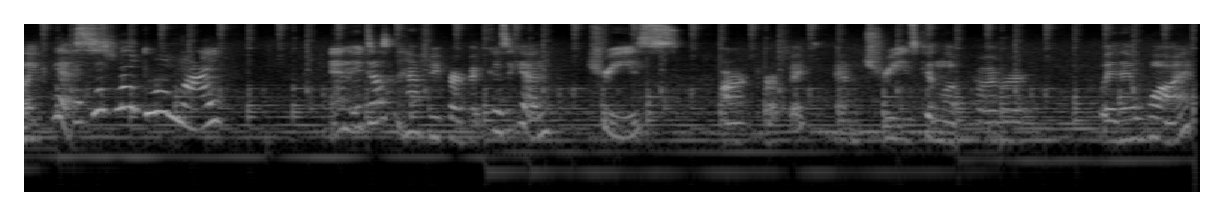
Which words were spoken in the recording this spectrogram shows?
like this. I this. just like doing mine. And it doesn't have to be perfect because again, trees aren't perfect and trees can look however way they want.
